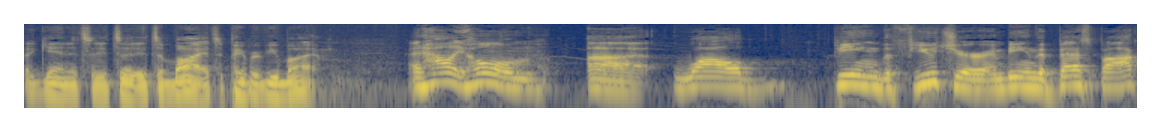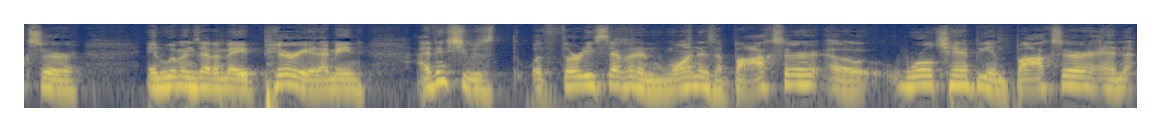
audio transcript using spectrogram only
again, it's a, it's a it's a buy. It's a pay per view buy. And Holly Holm, uh, while being the future and being the best boxer in women's MMA, period. I mean, I think she was what, 37 and one as a boxer, a world champion boxer, and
